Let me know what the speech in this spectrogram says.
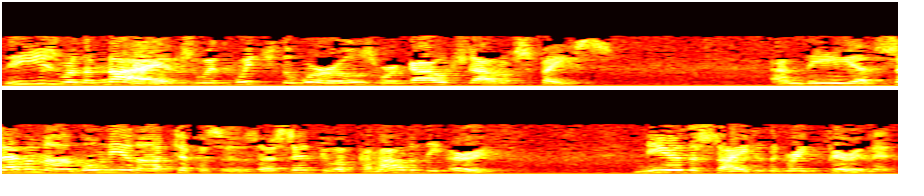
These were the knives with which the worlds were gouged out of space. And the uh, seven Ammonian artificers are said to have come out of the earth near the site of the Great Pyramid.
